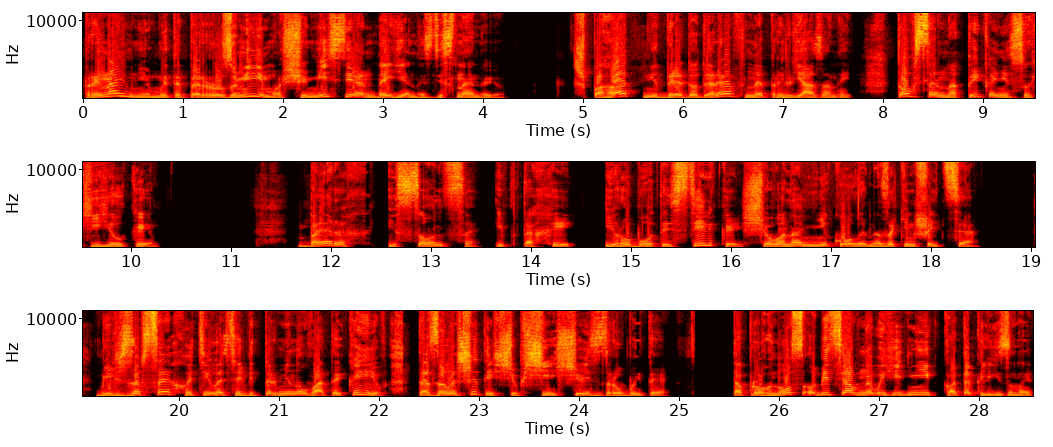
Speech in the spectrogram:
Принаймні, ми тепер розуміємо, що місія не є нездійсненою. Шпагат ніде до дерев не прив'язаний, то все натикані сухі гілки. Берег і сонце, і птахи, і роботи стільки, що вона ніколи не закінчиться. Більш за все хотілося відтермінувати Київ та залишити, щоб ще щось зробити. Та прогноз обіцяв на вигідні катаклізми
